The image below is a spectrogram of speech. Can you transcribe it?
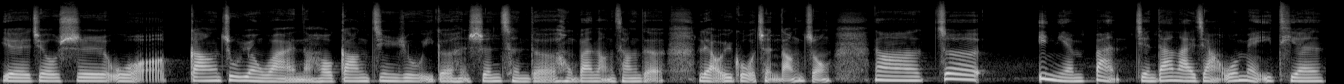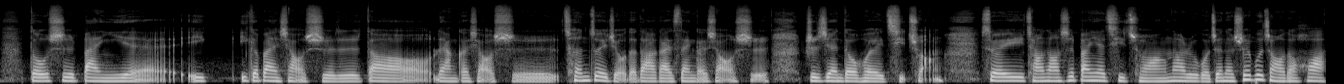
也就是我刚住院完，然后刚进入一个很深层的红斑狼疮的疗愈过程当中。那这。一年半，简单来讲，我每一天都是半夜一。一个半小时到两个小时，撑最久的大概三个小时之间都会起床，所以常常是半夜起床。那如果真的睡不着的话，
